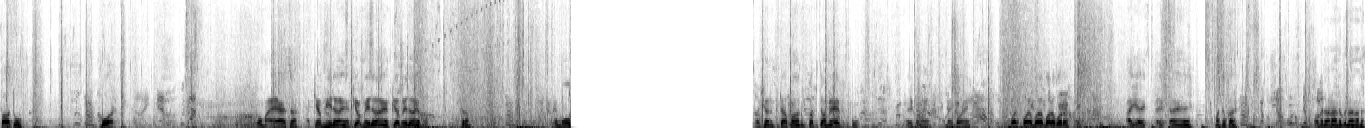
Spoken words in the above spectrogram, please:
Fala tu. Bora. Toma essa. Aqui é o Miranha, aqui é o Miranha, aqui é o Miranha, pô. Caramba. Tomou. Tá achando que tá falando com o Capitão América, pô. Aí, calma aí, calma aí, calma aí. Bora, bora, bora, bora, bora. Aí, aí, aí, aí, aí. Mata o cara. Ó, granada, granada.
